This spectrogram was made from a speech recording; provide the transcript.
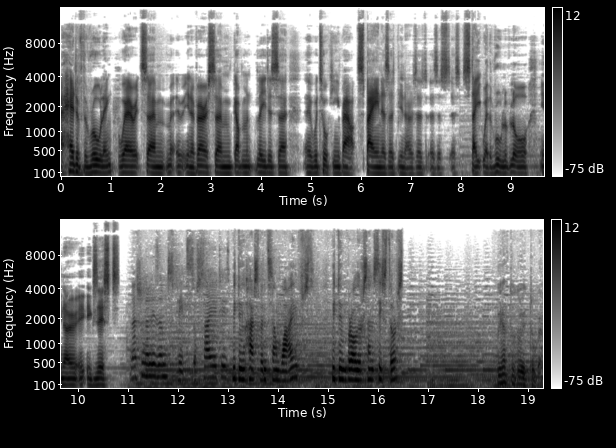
ahead of the ruling where it's, um, you know, various um, government leaders uh, uh, were talking about Spain as a, you know, as a, as a state where the rule of law, you know, exists. Nationalism splits societies between husbands and wives, between brothers and sisters. We have to do it together.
